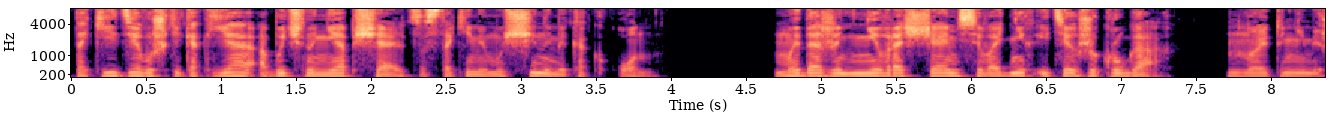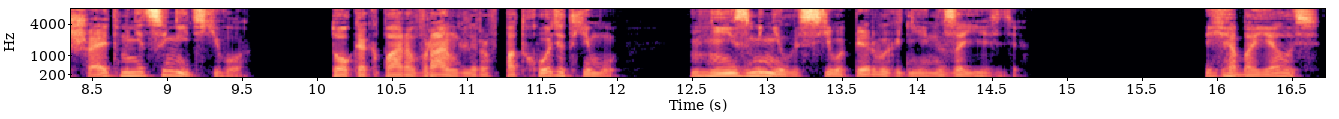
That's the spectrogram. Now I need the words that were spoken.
Такие девушки, как я, обычно не общаются с такими мужчинами, как он. Мы даже не вращаемся в одних и тех же кругах, но это не мешает мне ценить его. То, как пара вранглеров подходит ему, не изменилось с его первых дней на заезде. «Я боялась,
